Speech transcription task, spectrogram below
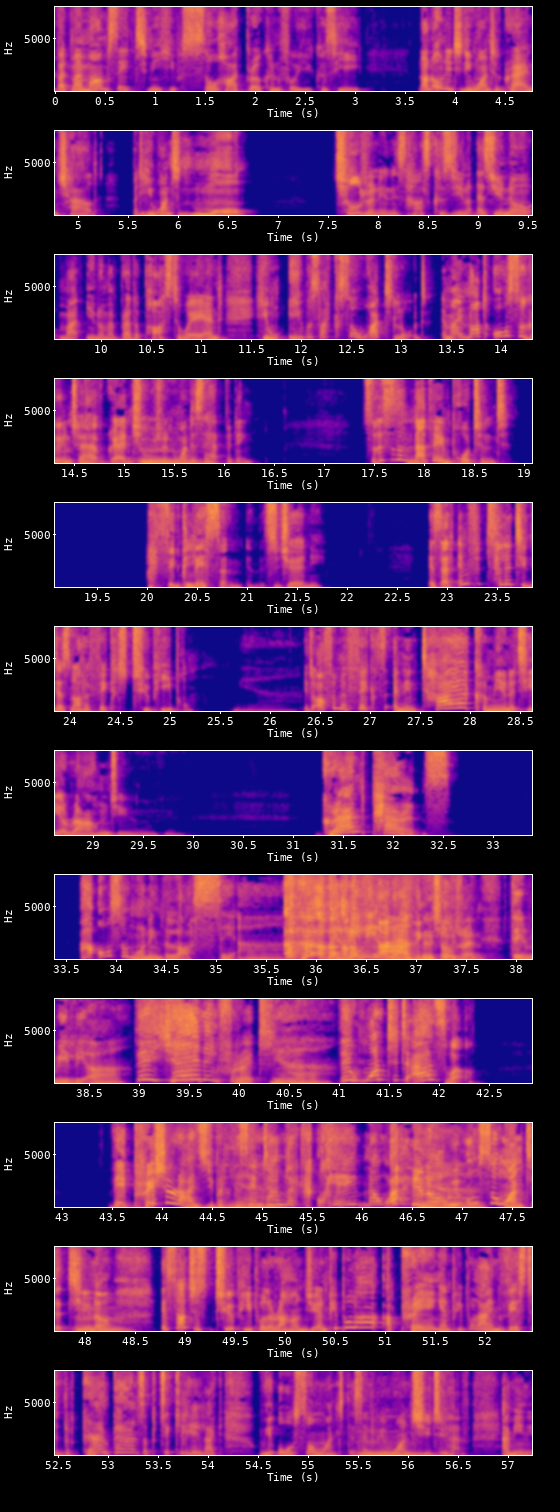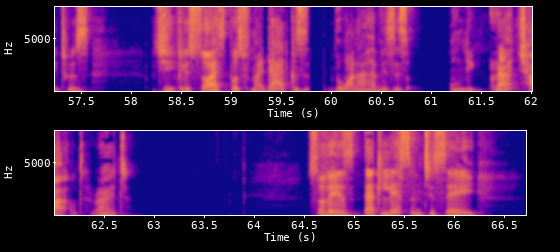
But my mom said to me, he was so heartbroken for you because he, not only did he want a grandchild, but he wanted more children in his house because you know as you know my you know my brother passed away and he he was like so what lord am i not also going to have grandchildren what mm. is happening so this is another important i think lesson in this journey is that infertility does not affect two people Yeah. it often affects an entire community around you grandparents are also mourning the loss They are. They really not are. having children they really are. they're yearning for it Yeah. They want it as well. They pressurize you, but at the same time, like, okay, now what? You know, we also want it, you know? Mm. It's not just two people around you, and people are, are praying and people are invested, but grandparents are particularly like, we also want this and we want you to mm. have. I mean, it was particularly so, I suppose, for my dad, because the one I have is his only grandchild, right? So there's that lesson to say,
